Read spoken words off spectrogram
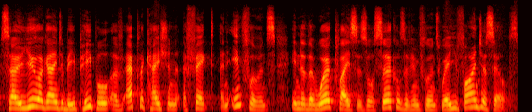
so you are going to be people of application, effect, and influence into the workplaces or circles of influence where you find yourselves.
